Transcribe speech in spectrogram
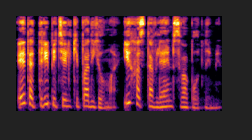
Это три петельки подъема, их оставляем свободными.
